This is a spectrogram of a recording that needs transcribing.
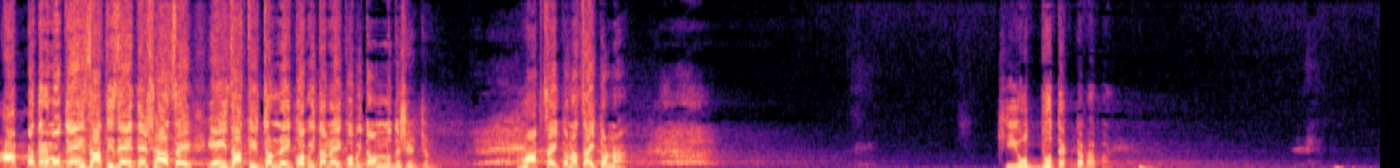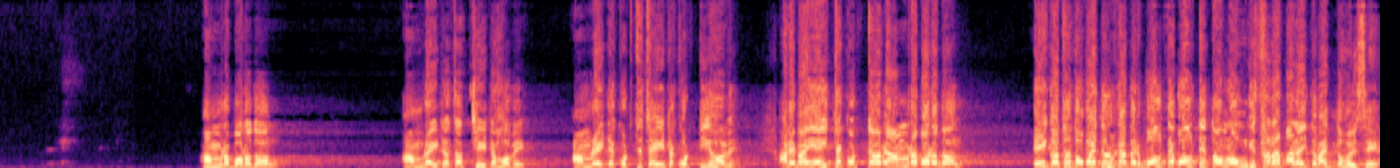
আপনাদের মতো এই জাতি যে এই দেশে আছে, এই জাতির জন্য এই কবিতা না, এই কবিতা অন্য দেশের জন্য। মাপ চাইতো না চাইতো না। কি অদ্ভুত একটা ব্যাপার। আমরা বড় দল। আমরা এটা চাচ্ছি, এটা হবে। আমরা এটা করতে চাই, এটা করতেই হবে। আরে ভাই, এইটা করতে হবে, আমরা বড় দল। এই কথা তো ওবায়দুল কাদের বলতে বলতে তো লঙ্গি ছাড়া পালাইতে বাধ্য হয়েছে।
